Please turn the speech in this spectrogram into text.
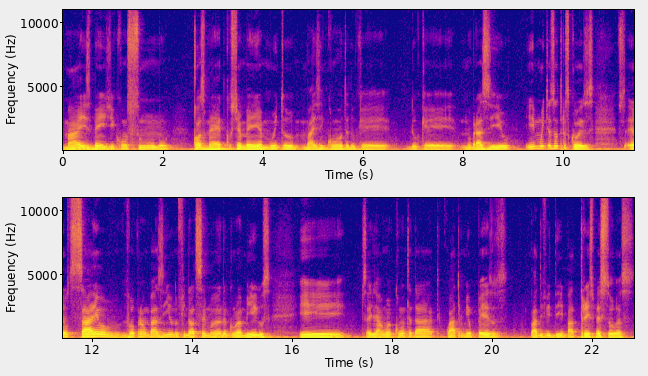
Mas bens de consumo, cosméticos também é muito mais em conta do que, do que no Brasil e muitas outras coisas. Eu saio, vou para um barzinho no final de semana com amigos e, sei lá, uma conta dá 4 mil pesos para dividir para três pessoas.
